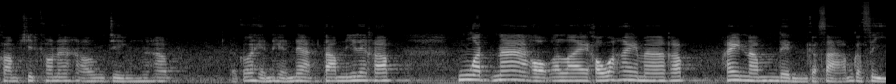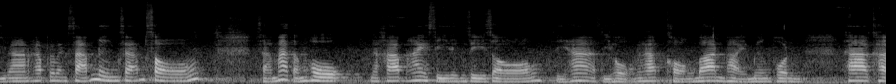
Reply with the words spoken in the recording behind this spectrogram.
ความคิดเขานะเอาจริงนะครับ แต่ก็เห็นเห็นเนี่ยตามนี้เลยครับ งวดหน้าออกอะไรเขาก็ให้มาครับ ให้นำเด่นกับสามกับสี่มานะครับก็เป็นสามหนึ่งสามสองสามห้าสามหกนะครับให้สี่หนึ่งสี่สองสี่ห้าสี่หกนะครับของบ้านไผ่เมืองพล ถ้าใคร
